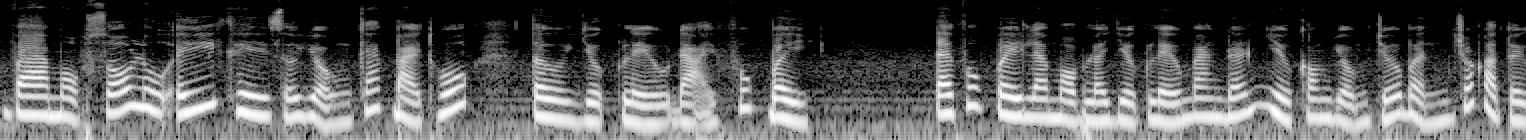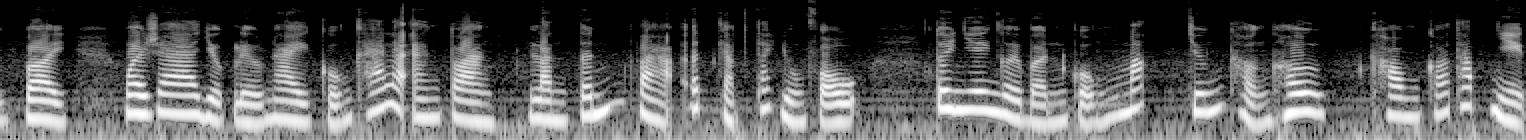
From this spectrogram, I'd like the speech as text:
Và một số lưu ý khi sử dụng các bài thuốc từ dược liệu đại phúc bì. Đại phúc bì là một loại dược liệu mang đến nhiều công dụng chữa bệnh rất là tuyệt vời. Ngoài ra, dược liệu này cũng khá là an toàn, lành tính và ít gặp tác dụng phụ. Tuy nhiên, người bệnh cũng mắc chứng thận hư, không có thấp nhiệt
